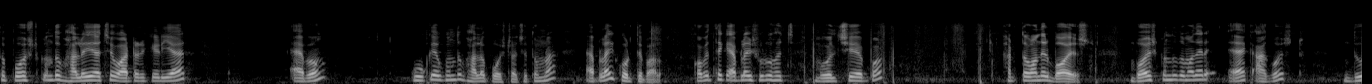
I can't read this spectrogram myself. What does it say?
তো পোস্ট কিন্তু ভালোই আছে ওয়াটার কেরিয়ার, এবং কুকেও কিন্তু ভালো পোস্ট আছে, তোমরা অ্যাপ্লাই করতে পারো। কবে থেকে অ্যাপ্লাই শুরু হচ্ছে বলছি এরপর। আর তোমাদের বয়স বয়স কিন্তু তোমাদের এক আগস্ট দু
